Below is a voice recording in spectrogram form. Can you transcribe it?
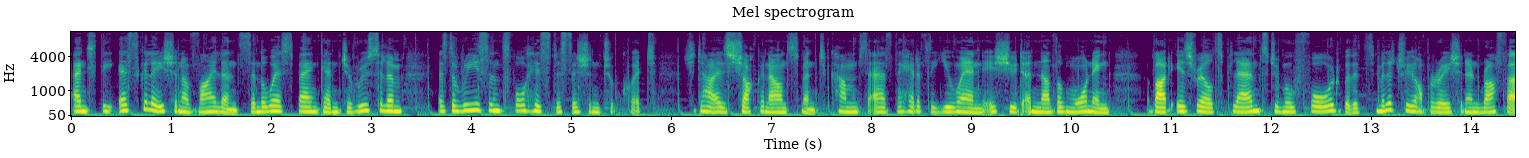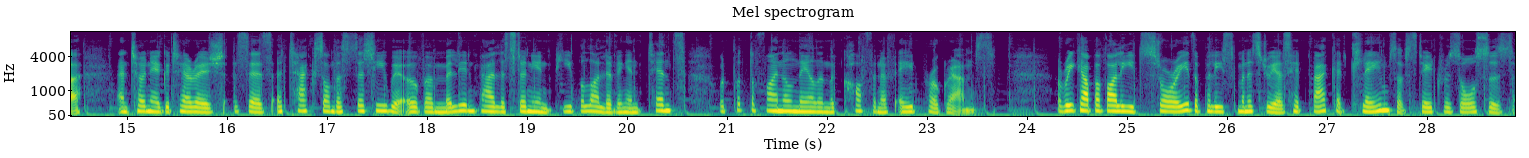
and the escalation of violence in the West Bank and Jerusalem as the reasons for his decision to quit. Shtayyeh's shock announcement comes as the head of the UN issued another warning about Israel's plans to move forward with its military operation in Rafah. Antonio Guterres says attacks on the city where over a million Palestinian people are living in tents would put the final nail in the coffin of aid programs. A recap of our lead story. The police ministry has hit back at claims of state resources,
